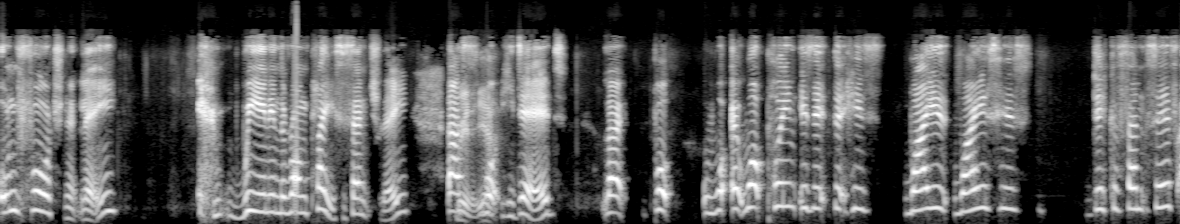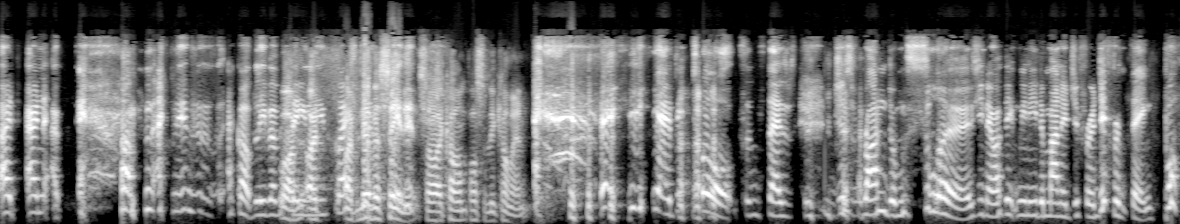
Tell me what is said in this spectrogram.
unfortunately weeing in the wrong place. Essentially, that's Really, yeah. what he did. Like, but wh- at what point is it that his why why is his dick offensive? I and I can't believe I'm Well, saying I've, these questions. I've never seen it, so I can't possibly comment. yeah, it talks and says just random slurs, you know, I think we need a manager for a different thing. But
